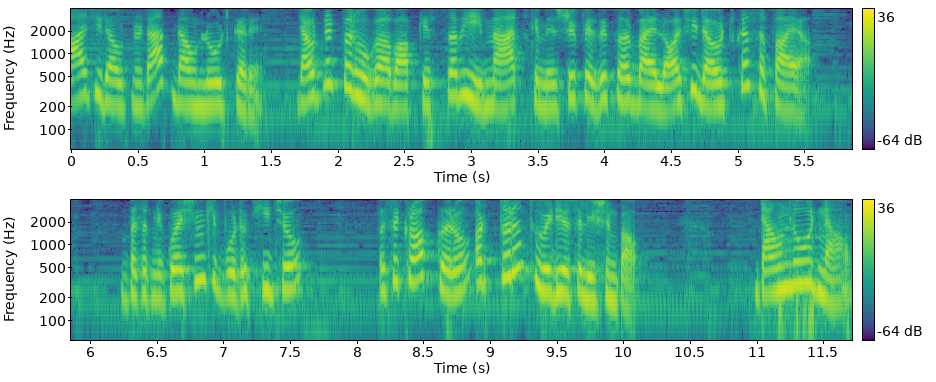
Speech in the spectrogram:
आज ही डाउटनेट ऐप डाउनलोड करें। डाउटनेट पर होगा अब आपके सभी मैथ्स, केमिस्ट्री, फिजिक्स और बायोलॉजी डाउट्स का सफाया। बस अपने क्वेश्चन की फ़ोटो खींचो, उसे क्रॉप करो और तुरंत वीडियो सोल्यूशन पाओ। Download now.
